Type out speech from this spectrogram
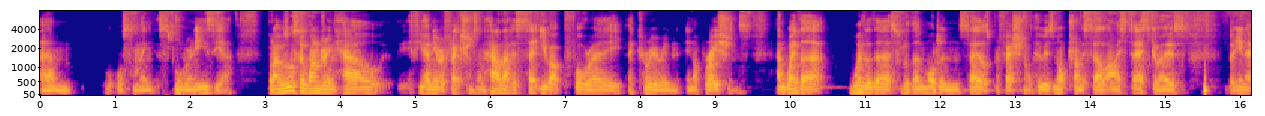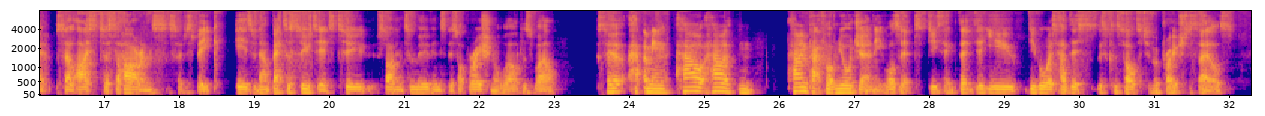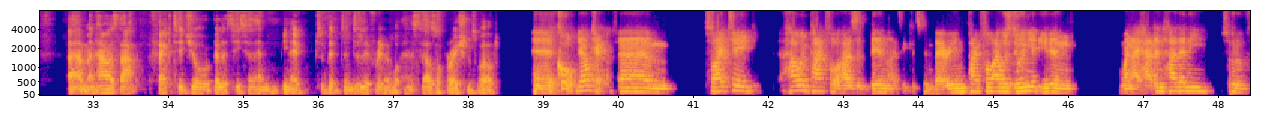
a, um, or something smaller and easier. But I was also wondering how if you had any reflections on how that has set you up for a, a career in, in operations and whether whether the sort of the modern sales professional who is not trying to sell ice to Eskimos, but you know, sell ice to Saharans, so to speak, is now better suited to starting to move into this operational world as well. So, I mean, how how how impactful on your journey was it? Do you think that, that you you've always had this this consultative approach to sales, um, and how has that affected your ability to then, you know, to deliver in a, in a sales operations world? Uh, cool. Yeah. Okay. Um, so I take how impactful has it been? I think it's been very impactful. I was doing it even when I hadn't had any sort of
